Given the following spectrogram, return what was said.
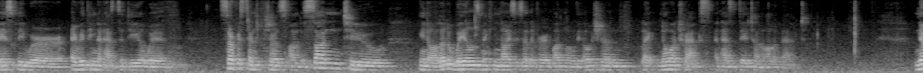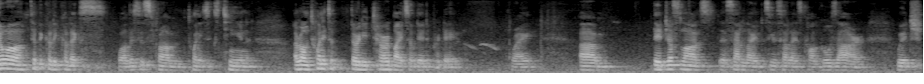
basically where everything that has to deal with surface temperatures on the sun to you know, a lot of whales making noises at the very bottom of the ocean, like NOAA tracks and has data on all of that. NOAA typically collects, well, this is from 2016, around 20 to 30 terabytes of data per day, right? Um, they just launched a satellite, a series of satellites called GOES-R, which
